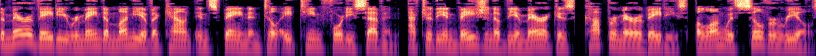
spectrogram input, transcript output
The Maravedi remained a money of account in Spain until 1847. After the invasion of the Americas, copper Maravedis, along with silver reals,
